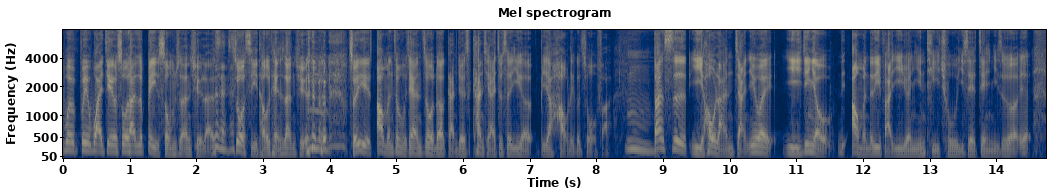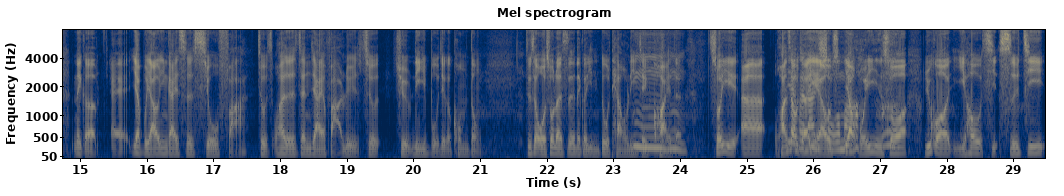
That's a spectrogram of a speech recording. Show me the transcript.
会被外界说他是被送上去了，做洗头填上去。嗯、所以澳门政府这样做的感觉是看起来就是一个比较好的一个做法。嗯，但是以后难讲，因为已经有澳门的立法议员已经提出一些建议，就说那个呃，要不要应该是修法，就或者是增加法律，就去弥补这个空洞。就是我说的是那个引渡条例这一块的，嗯、所以呃，黄少哲也要要回应说，如果以后时时机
